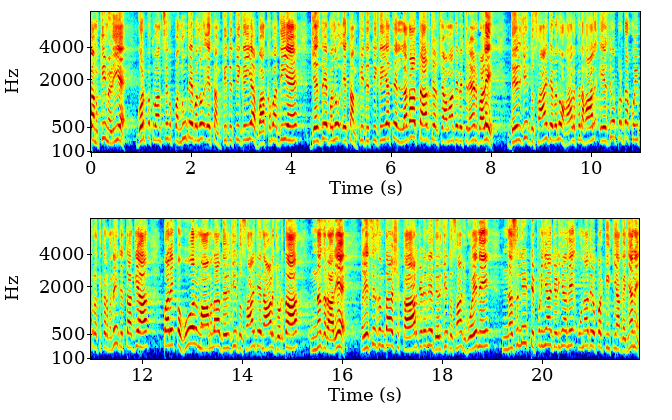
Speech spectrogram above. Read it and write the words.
ਧਮਕੀ ਮਿਲੀ ਹੈ। ਗੁਰਪਤਵੰਤ ਸਿੰਘ ਪੰਨੂ ਦੇ ਵੱਲੋਂ ਇਹ ਧਮਕੀ ਦਿੱਤੀ ਗਈ ਹੈ ਵੱਖਵਾਦੀ ਹੈ। ਜਿਸ ਦੇ ਵੱਲੋਂ ਇਹ ਧਮਕੀ ਦਿੱਤੀ ਗਈ ਹੈ ਤੇ ਲਗਾਤਾਰ ਚਰਚਾਵਾਂ ਦੇ ਵਿੱਚ ਰਹਿਣ ਵਾਲੇ ਦਿਲਜੀਤ ਦੋਸਾਂਝ ਦੇ ਵੱਲੋਂ ਹਾਲ ਫਿਲਹਾਲ ਇਸ ਦੇ ਉੱਪਰ ਤਾਂ ਕੋਈ ਪ੍ਰਤੀਕਰਮ ਨਹੀਂ ਦਿੱਤਾ ਗਿਆ, ਪਰ ਇੱਕ ਹੋਰ ਮਾਮਲਾ ਦਿਲਜੀਤ ਦੁਸਾਂਝ ਦੇ ਨਾਲ ਜੁੜਦਾ ਨਜ਼ਰ ਆ ਰਿਹਾ ਹੈ। ਰੇਸਿਜ਼ਮ ਦਾ ਸ਼ਿਕਾਰ ਜਿਹੜੇ ਨੇ ਦਿਲਜੀਤ ਦੋਸਾਂਝ ਹੋਏ ਨੇ, ਨਸਲੀ ਟਿੱਪਣੀਆਂ ਜਿਹੜੀਆਂ ਨੇ ਉਹਨਾਂ ਦੇ ਉੱਪਰ ਕੀਤੀਆਂ ਗਈਆਂ ਨੇ।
